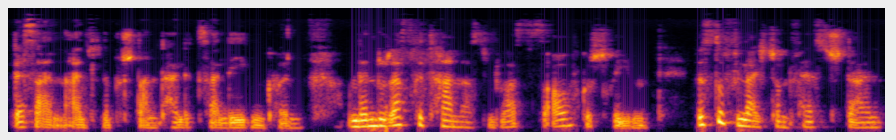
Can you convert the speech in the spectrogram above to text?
besser in einzelne Bestandteile zerlegen können. Und wenn du das getan hast und du hast es aufgeschrieben, wirst du vielleicht schon feststellen,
